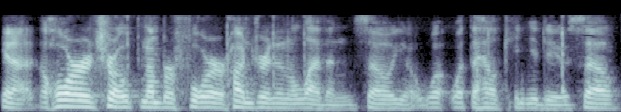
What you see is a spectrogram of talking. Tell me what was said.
you know, the horror trope number four hundred and eleven. So you know, what what the hell can you do? So,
